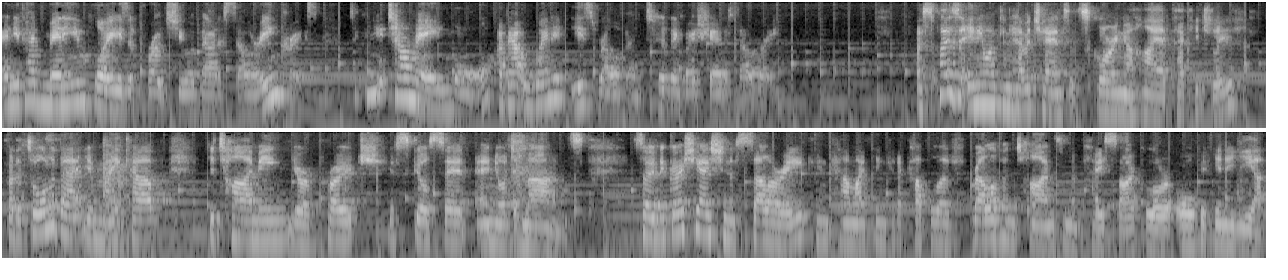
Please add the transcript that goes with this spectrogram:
and you've had many employees approach you about a salary increase. So, can you tell me more about when it is relevant to negotiate a salary? I suppose anyone can have a chance at scoring a higher package, Liv, but it's all about your makeup, your timing, your approach, your skill set, and your demands. So, negotiation of salary can come, I think, at a couple of relevant times in a pay cycle or, or within a year.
